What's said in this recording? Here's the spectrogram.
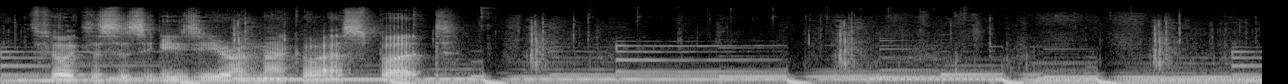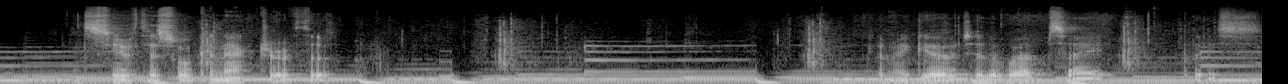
I feel like this is easier on Mac OS but see if this will connect or if the can we go to the website please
